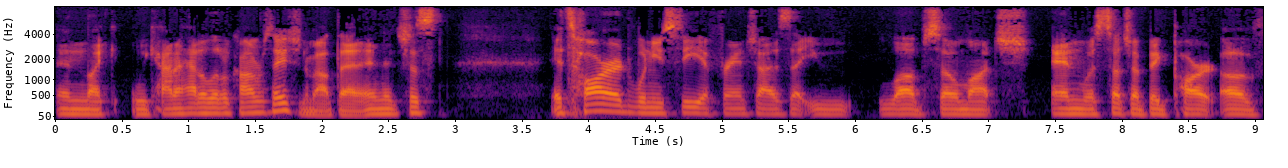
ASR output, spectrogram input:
And like we kind of had a little conversation about that, and it's just it's hard when you see a franchise that you love so much and was such a big part of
